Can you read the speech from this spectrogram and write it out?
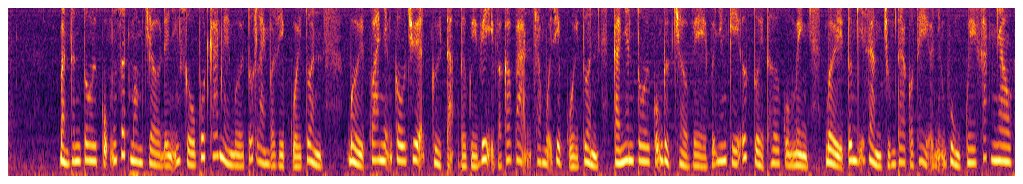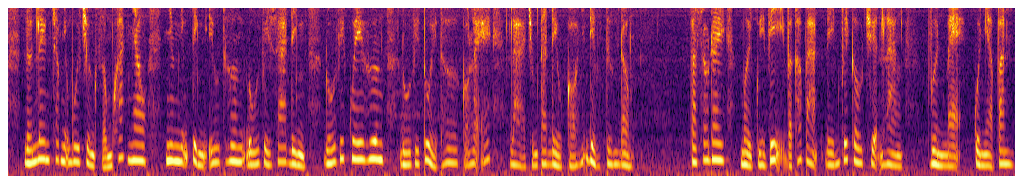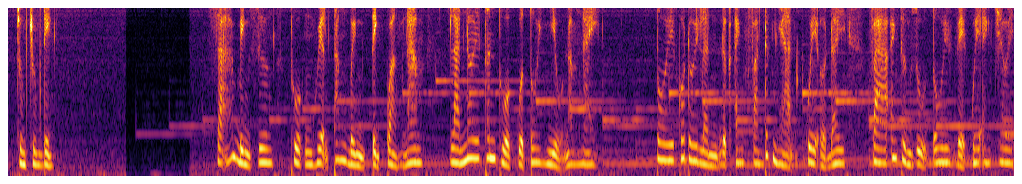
Bản thân tôi cũng rất mong chờ đến những số podcast ngày mới tốt lành vào dịp cuối tuần bởi qua những câu chuyện gửi tặng tới quý vị và các bạn trong mỗi dịp cuối tuần, cá nhân tôi cũng được trở về với những ký ức tuổi thơ của mình bởi tôi nghĩ rằng chúng ta có thể ở những vùng quê khác nhau, lớn lên trong những môi trường sống khác nhau nhưng những tình yêu thương đối với gia đình, đối với quê hương, đối với tuổi thơ có lẽ là chúng ta đều có những điểm tương đồng. Và sau đây mời quý vị và các bạn đến với câu chuyện làng Vườn mẹ của nhà văn Trung Trung Đình. Xã Bình Dương thuộc huyện Thăng Bình, tỉnh Quảng Nam là nơi thân thuộc của tôi nhiều năm nay. Tôi có đôi lần được anh Phan Đức Nhạn quê ở đây và anh thường rủ tôi về quê anh chơi.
